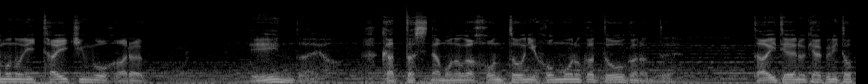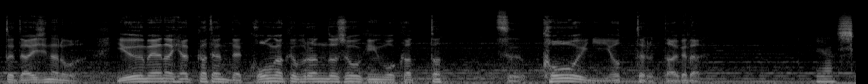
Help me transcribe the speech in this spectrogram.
物に大金を払う。いいんだよ買った品物が本当に本物かどうかなんて。大抵の客にとって大事なのは有名な百貨店で高額ブランド商品を買ったっつう行為に酔ってるだけだ。し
